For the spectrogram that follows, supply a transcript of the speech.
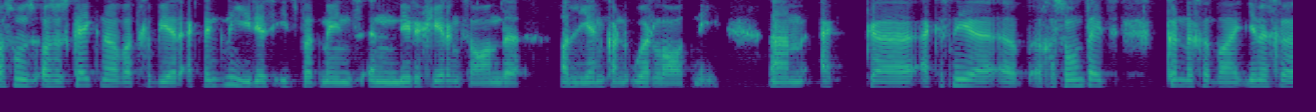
as ons as ons kyk na wat gebeur, ek dink nie hierdie is iets wat mens in die regering se hande alleen kan oorlaat nie. Ehm um, ek uh, ek is nie 'n gesondheidskundige by enige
